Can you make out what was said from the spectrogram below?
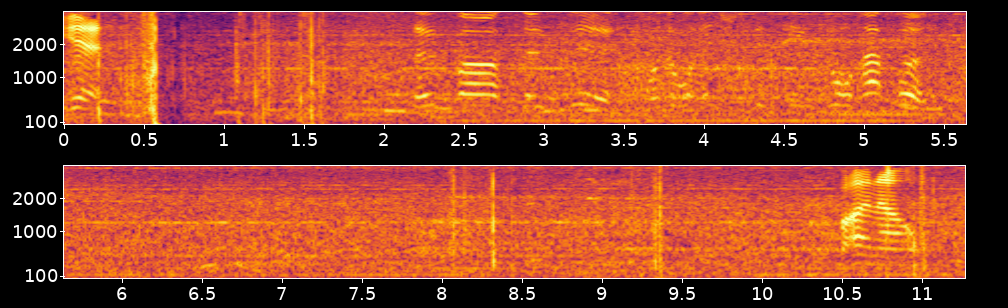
yeah. So far, so good. I wonder what interesting things will happen. I know.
